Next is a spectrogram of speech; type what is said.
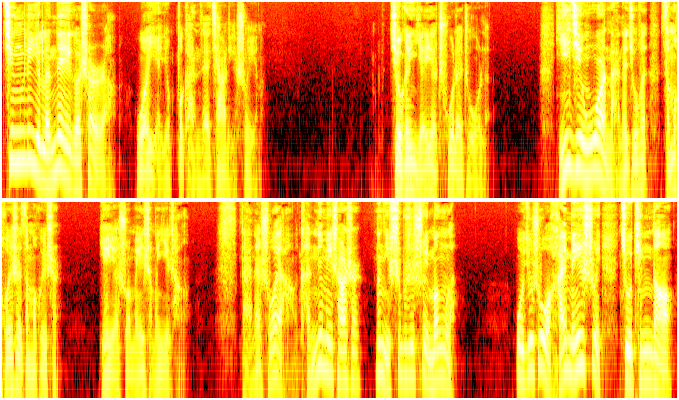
经历了那个事儿啊，我也就不敢在家里睡了，就跟爷爷出来住了。一进屋，奶奶就问：“怎么回事？怎么回事？”爷爷说没什么异常，奶奶说呀，肯定没啥事那你是不是睡懵了？我就说我还没睡，就听到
